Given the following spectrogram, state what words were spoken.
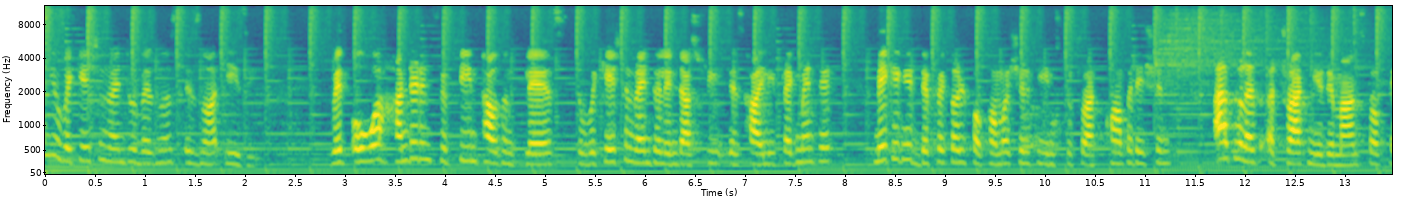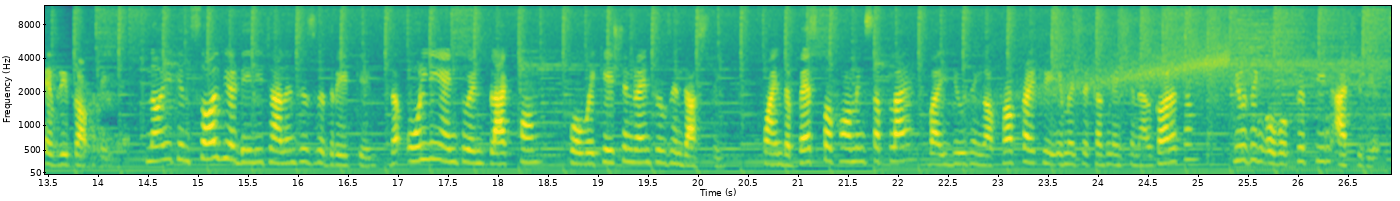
a vacation rental business is not easy. With over 115,000 players, the vacation rental industry is highly fragmented, making it difficult for commercial teams to track competition as well as attract new demands from every property. Now you can solve your daily challenges with RateGain, the only end-to-end platform for vacation rentals industry. Find the best performing supply by using our proprietary image recognition algorithm using over 15 attributes.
